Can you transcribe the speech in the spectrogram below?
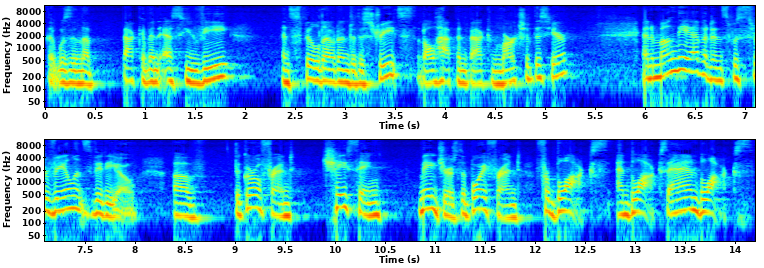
that was in the back of an SUV and spilled out into the streets. It all happened back in March of this year. And among the evidence was surveillance video of the girlfriend chasing Majors, the boyfriend, for blocks and blocks and blocks.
